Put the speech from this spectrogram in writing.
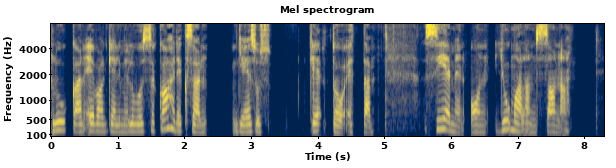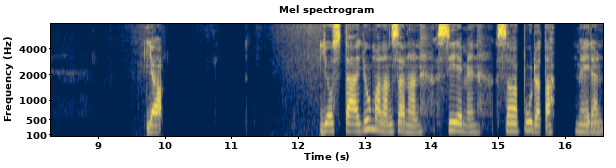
Luukkaan evankeliumin luvussa kahdeksan Jeesus kertoo, että siemen on Jumalan sana. Ja jos tämä Jumalan sanan siemen saa pudota meidän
